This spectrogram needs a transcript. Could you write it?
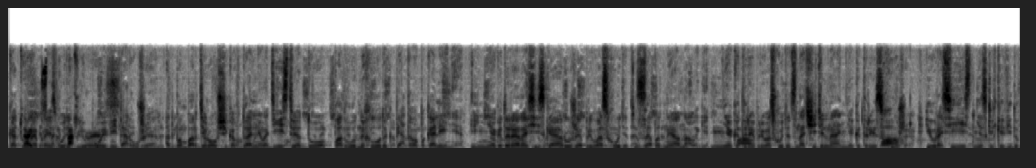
которая производит любой вид оружия, от бомбардировщиков дальнего действия до подводных лодок пятого поколения. И некоторое российское оружие превосходит западные аналоги. Некоторые превосходят значительно, а некоторые схожи. И у России есть несколько видов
